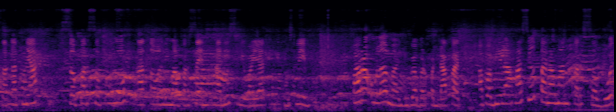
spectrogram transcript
zakatnya sepersepuluh atau 5% hadis riwayat muslim. Para ulama juga berpendapat apabila hasil tanaman tersebut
